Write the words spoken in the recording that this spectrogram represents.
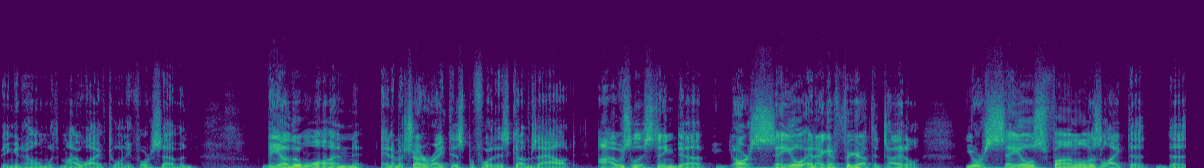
being at home with my wife 24 7. The other one, and I'm going to try to write this before this comes out. I was listening to our sale, and I got to figure out the title. Your sales funnel is like the the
